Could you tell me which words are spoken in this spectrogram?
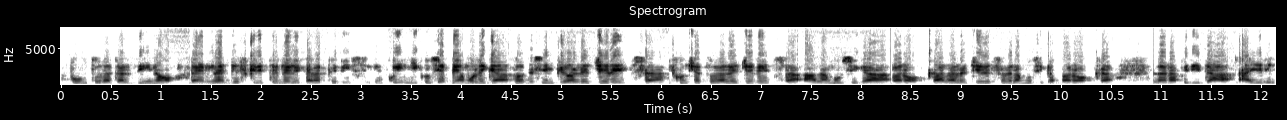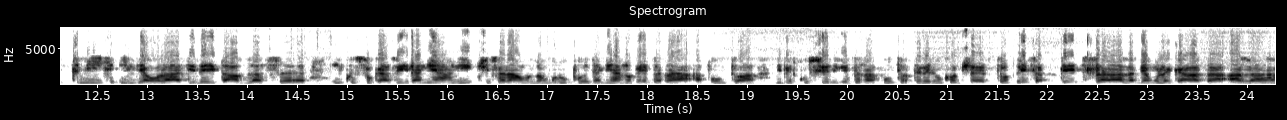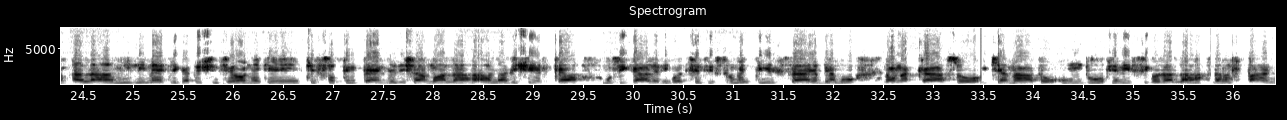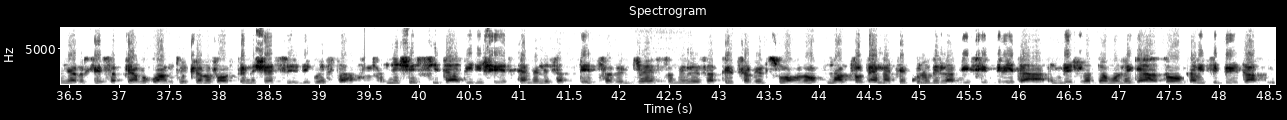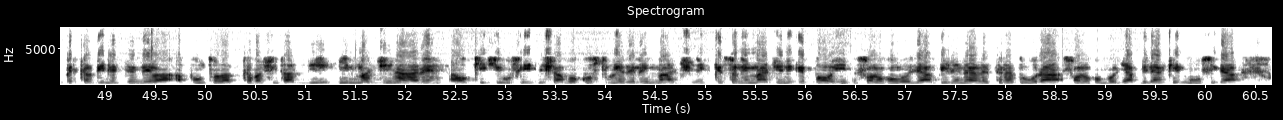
appunto da Calvino ben descritte nelle caratteristiche. Quindi così abbiamo legato ad esempio la leggerezza, il concetto della leggerezza alla musica barocca, alla leggerezza della musica barocca, la rapidità ai ritmi indiavolati dei tablas, eh, in questo caso iraniani, ci sarà un, un gruppo italiano che verrà appunto a, di percussioni che verrà appunto a tenere un concerto, l'esattezza l'abbiamo legata alla, alla millimetrica precisione che, che sottintende diciamo alla, alla ricerca musicale di qualsiasi strumentista e abbiamo non a caso chiamato un duo pianistico dalla, dalla Spagna perché sappiamo quanto il pianoforte necessiti di questa necessità di ricerca nell'esattezza del gesto, nell'esattezza del suono. L'altro tema che è quello della visibilità, invece l'abbiamo legato, la visibilità per Calvino intendeva appunto la capacità di immaginare a occhi chiusi, diciamo, costruire delle immagini, che sono immagini che poi sono convogliabili nella letteratura, sono convogliabili anche in musica,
